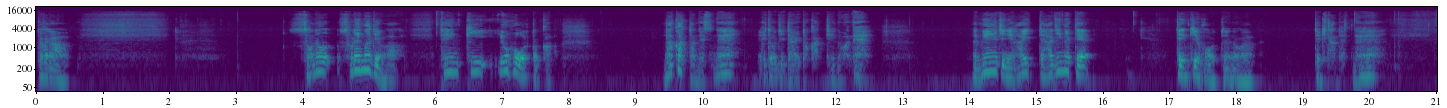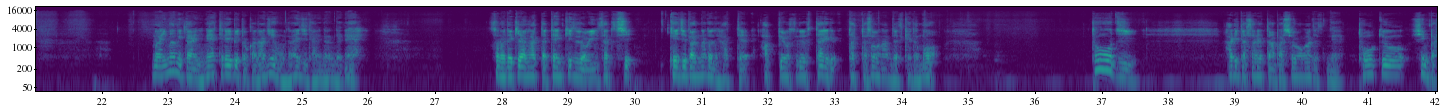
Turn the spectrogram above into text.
だから、その、それまでは天気予報とかなかったんですね。江戸時代とかっていうのはね。明治に入って初めて天気予報っていうのができたんですね。まあ今みたいにね、テレビとかラジオもない時代なんでね、その出来上がった天気図を印刷し、掲示板などに貼って発表するスタイルだったそうなんですけども、当時、張り出された場所がですね、東京、新橋、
